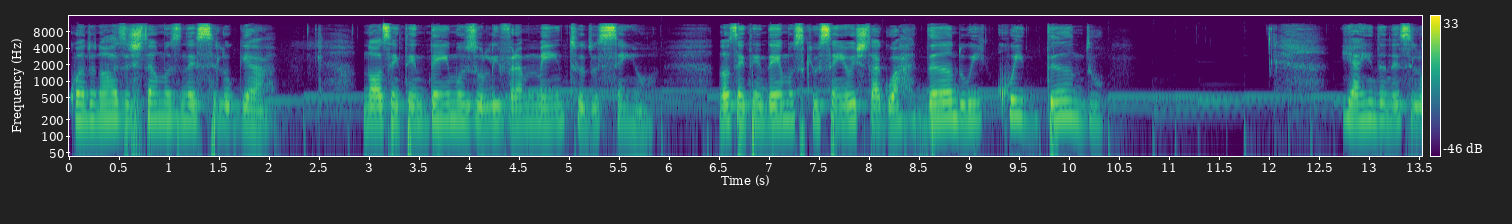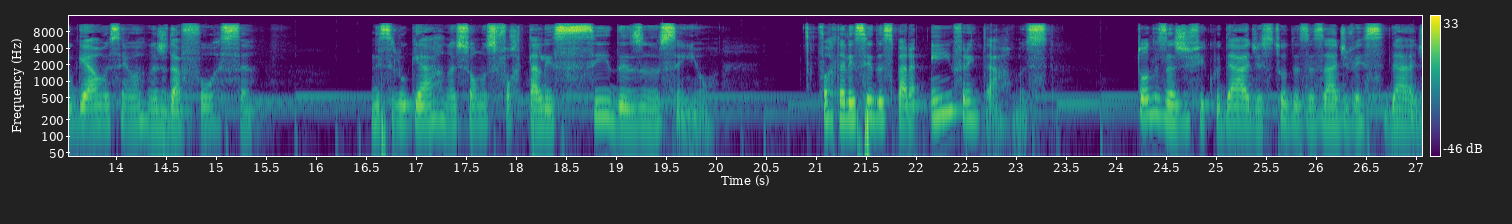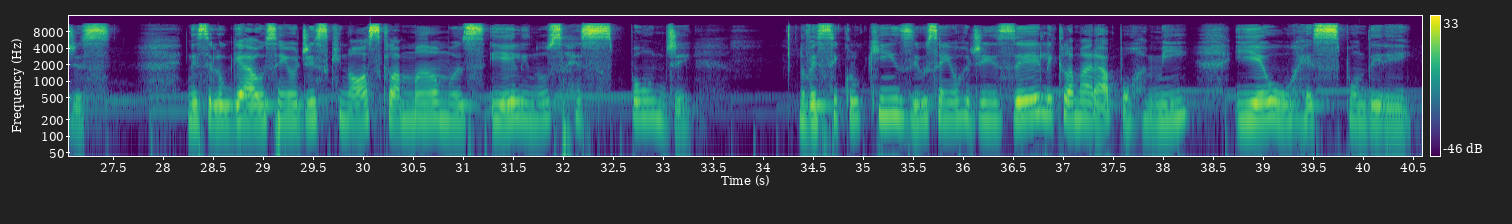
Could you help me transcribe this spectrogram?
quando nós estamos nesse lugar, nós entendemos o livramento do Senhor. Nós entendemos que o Senhor está guardando e cuidando. E ainda nesse lugar o Senhor nos dá força. Nesse lugar nós somos fortalecidas no Senhor. Fortalecidas para enfrentarmos todas as dificuldades, todas as adversidades Nesse lugar, o Senhor diz que nós clamamos e Ele nos responde. No versículo 15, o Senhor diz: Ele clamará por mim e eu o responderei.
